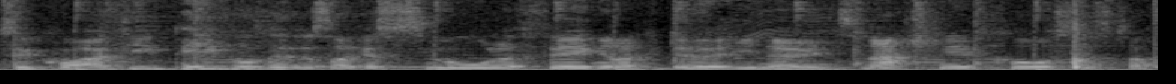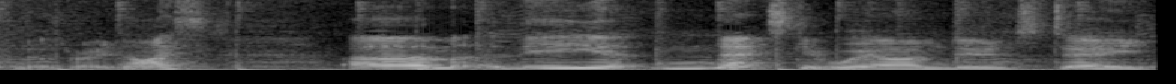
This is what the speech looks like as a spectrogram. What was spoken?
to quite a few people. It was like a smaller thing, and I could do it, you know, internationally, of course, and stuff, and it was very nice. Um, the next giveaway I'm doing today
